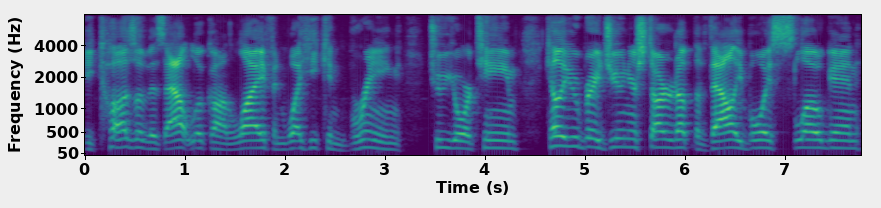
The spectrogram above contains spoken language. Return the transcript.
because of his outlook on life and what he can bring to your team. Kelly Oubre Jr. started up the Valley Boys slogan,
